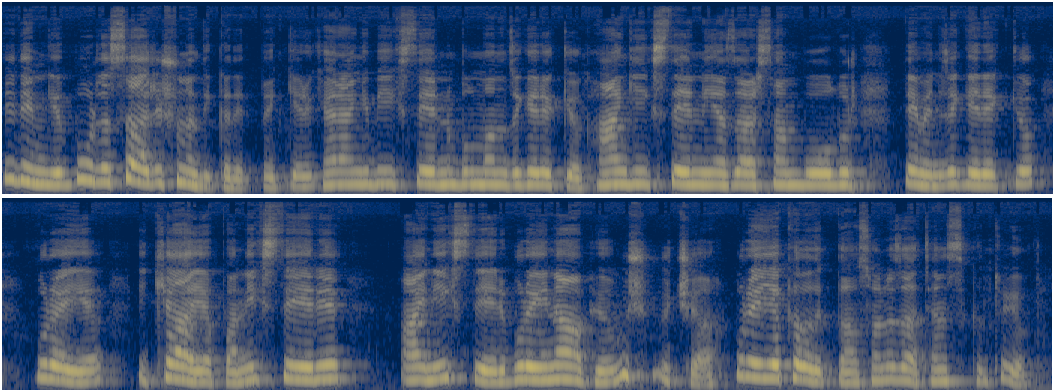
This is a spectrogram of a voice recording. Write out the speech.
Dediğim gibi burada sadece şuna dikkat etmek gerekiyor. Herhangi bir x değerini bulmanıza gerek yok. Hangi x değerini yazarsam bu olur demenize gerek yok. Burayı 2a yapan x değeri aynı x değeri burayı ne yapıyormuş? 3a. Burayı yakaladıktan sonra zaten sıkıntı yok.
